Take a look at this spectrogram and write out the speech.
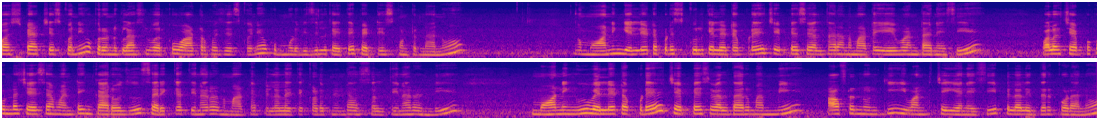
పసుపు యాడ్ చేసుకొని ఒక రెండు గ్లాసుల వరకు వాటర్ పోసేసుకొని ఒక మూడు విజిల్కి అయితే పెట్టేసుకుంటున్నాను. ఇంకా మార్నింగ్ వెళ్ళేటప్పుడే స్కూల్కి వెళ్ళేటప్పుడే చెప్పేసి వెళ్తారనమాట ఏ వంట అనేసి. వాళ్ళకి చెప్పకుండా చేసామంటే ఇంకా రోజు సరిగ్గా తినరనమాట పిల్లలైతే కడుపు నిండా అస్సలు తినరండి. మార్నింగ్ వెళ్ళేటప్పుడే చెప్పేసి వెళ్తారు మమ్మీ ఆఫ్టర్నూన్కి ఈ వంట చెయ్యి అనేసి పిల్లలు ఇద్దరు కూడాను.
